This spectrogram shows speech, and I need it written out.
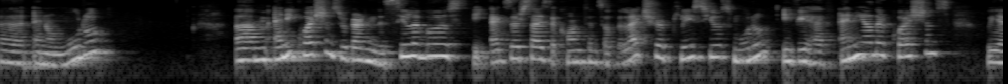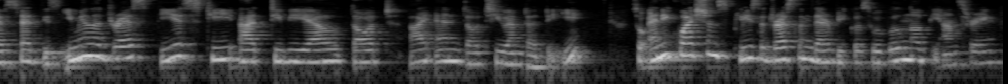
uh, and on Moodle. Um, any questions regarding the syllabus, the exercise, the contents of the lecture, please use Moodle. If you have any other questions, we have set this email address dst at dvl.in.tum.de. So any questions, please address them there because we will not be answering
